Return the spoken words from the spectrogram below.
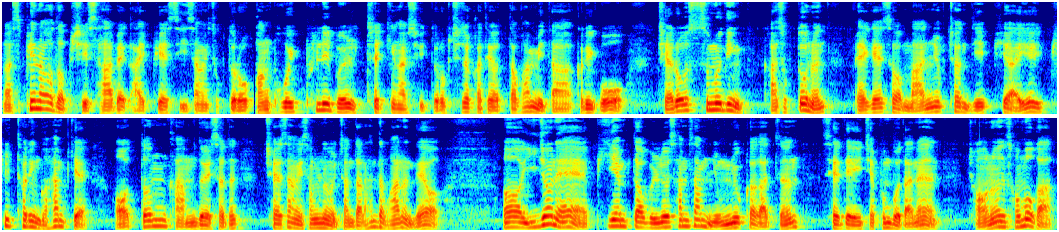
어, 스핀아웃 없이 400 IPS 이상의 속도로 광폭의 플립을 트래킹할 수 있도록 최적화되었다고 합니다. 그리고 제로 스무딩 가속도는 100에서 16000 dpi의 필터링과 함께 어떤 감도에서든 최상의 성능을 전달한다고 하는데요. 어, 이전에 BMW 3366과 같은 세대의 제품보다는 전원 소모가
